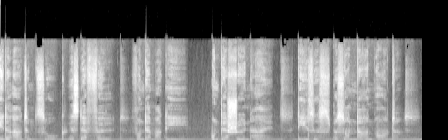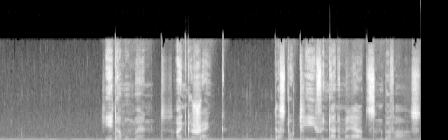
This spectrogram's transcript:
Jeder Atemzug ist erfüllt von der Magie und der Schönheit dieses besonderen Ortes. Jeder Moment ein Geschenk, das du tief in deinem Herzen bewahrst.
